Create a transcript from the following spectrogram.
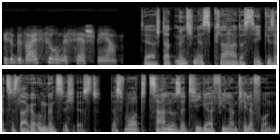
Diese Beweisführung ist sehr schwer. Der Stadt München ist klar, dass die Gesetzeslage ungünstig ist. Das Wort zahnloser Tiger fiel am Telefon.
